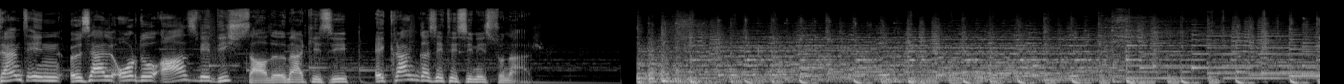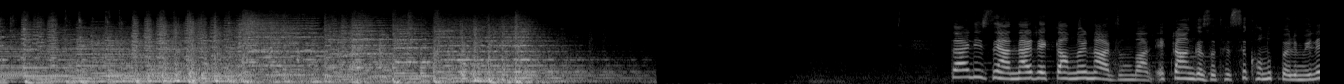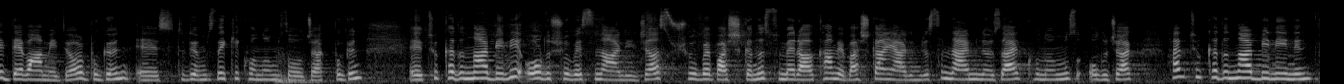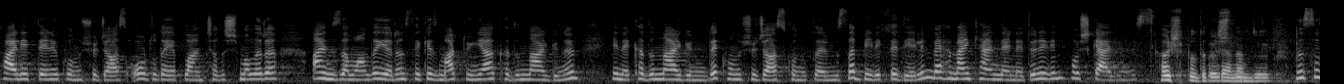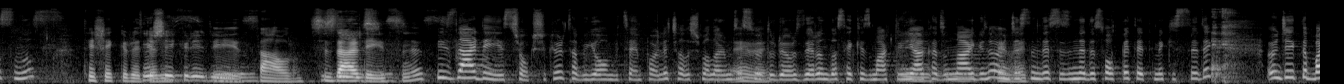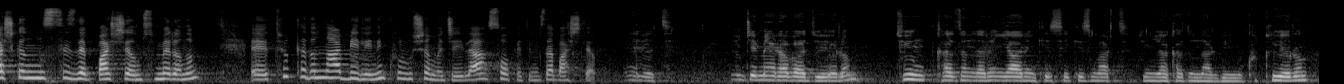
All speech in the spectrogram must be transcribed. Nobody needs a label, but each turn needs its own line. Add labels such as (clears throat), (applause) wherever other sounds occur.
Dentin Özel Ordu Ağız ve Diş Sağlığı Merkezi Ekran Gazetesini sunar.
Değerli izleyenler reklamların ardından Ekran Gazetesi konuk bölümüyle devam ediyor. Bugün e, stüdyomuzda iki konuğumuz olacak. Bugün e, Türk Kadınlar Birliği Ordu Şubesi'ni ağırlayacağız. Şube Başkanı Sümer Alkan ve Başkan Yardımcısı Nermin Özel konuğumuz olacak. Hem Türk Kadınlar Birliği'nin faaliyetlerini konuşacağız. Ordu'da yapılan çalışmaları aynı zamanda yarın 8 Mart Dünya Kadınlar Günü. Yine Kadınlar Günü'nde konuşacağız konuklarımızla birlikte diyelim ve hemen kendilerine dönelim. Hoş geldiniz.
Hoş bulduk
Hoş
canım.
bulduk.
Nasılsınız?
Teşekkür ederiz.
Teşekkür ediyorum.
İyiyiz, sağ olun.
Siz
Sizler
de
de
iyisiniz.
iyisiniz.
Bizler de iyiyiz çok şükür. Tabii yoğun bir tempoyla çalışmalarımızı
Evet.
sürdürüyoruz. Yarın da 8 Mart Dünya
Evet,
Kadınlar
evet,
Günü.
evet.
Öncesinde sizinle de sohbet etmek istedik. Öncelikle başkanımız sizle başlayalım Sümer Hanım. Ee, Türk Kadınlar Birliği'nin kuruluş amacıyla sohbetimize başlayalım.
Evet. Önce merhaba diyorum. Tüm kadınların yarınki 8 Mart Dünya Kadınlar Günü'nü kutluyorum.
